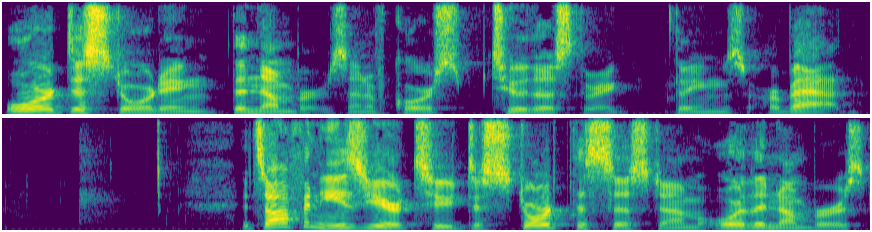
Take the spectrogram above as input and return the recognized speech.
or distorting the numbers. And of course, two of those three things are bad. It's often easier to distort the system or the numbers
